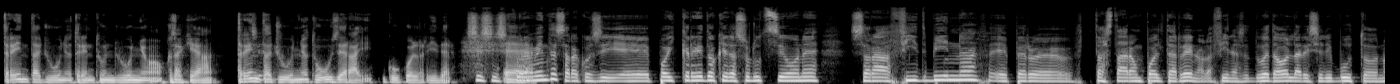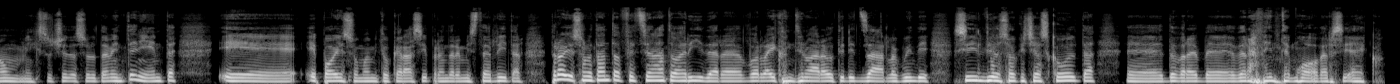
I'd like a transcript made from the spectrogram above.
30 giugno, 31 giugno, cosa che ha, 30 sì. giugno tu userai Google Reader. Sì, sì, sicuramente eh, sarà così. E poi credo che la soluzione sarà Feedbin eh, per eh, tastare un po' il terreno. Alla fine, se 2 dollari se li butto, non mi succede assolutamente niente. E, e poi, insomma, mi toccherà sì prendere Mr. Reader. Però io sono tanto affezionato a Reader, eh, vorrei continuare a utilizzarlo. Quindi, Silvio, so che ci ascolta, eh, dovrebbe veramente muoversi. Ecco.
